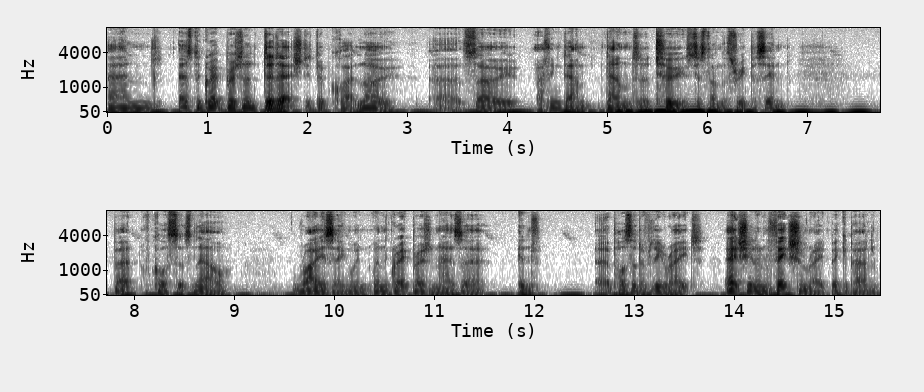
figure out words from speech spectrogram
And as the Great Britain did actually dip quite low, uh, so I think down down to twos, just under three percent. But of course, it's now rising when, when Great Britain has a, a positivity rate, actually an infection rate, beg your pardon,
